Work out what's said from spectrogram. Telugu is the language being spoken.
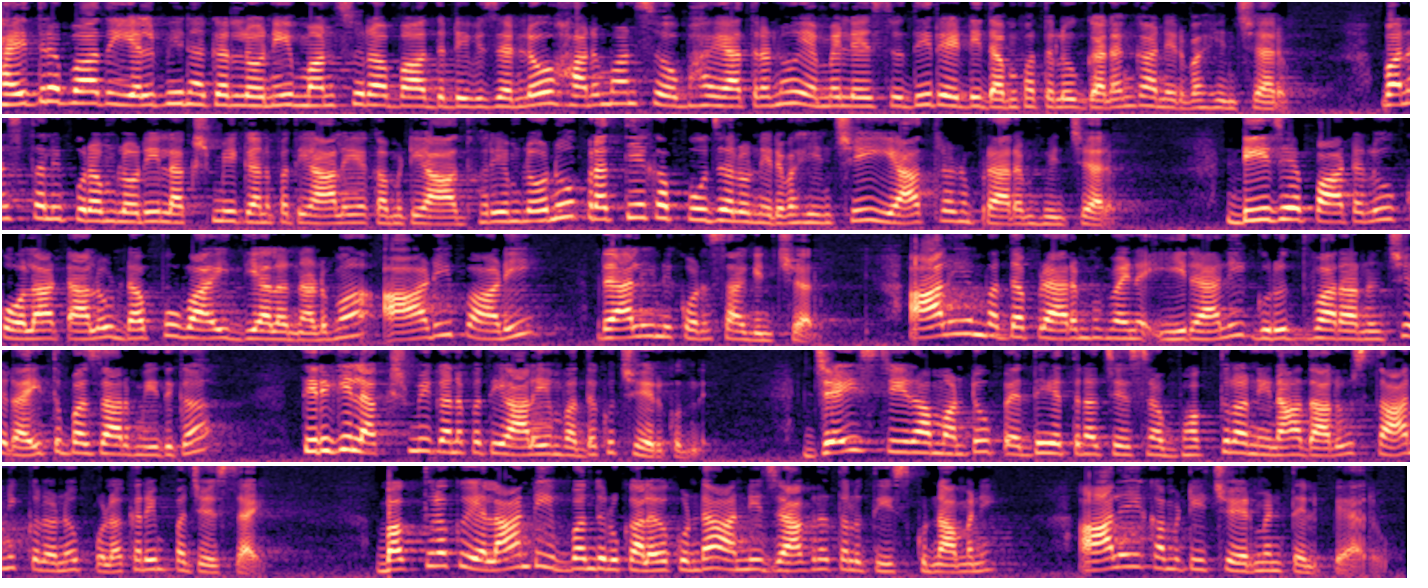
హైదరాబాద్ ఎల్బీ నగర్లోని మన్సూరాబాద్ డివిజన్లో హనుమాన్ శోభాయాత్రను ఎమ్మెల్యే సుధీర్ రెడ్డి దంపతులు ఘనంగా నిర్వహించారు. వనస్థలిపురంలోని లక్ష్మీ గణపతి ఆలయ కమిటీ ఆధ్వర్యంలోనూ ప్రత్యేక పూజలు నిర్వహించి యాత్రను ప్రారంభించారు. డీజే పాటలు కోలాటాలు డప్పు వాయిద్యాల నడుమ ఆడి పాడి ర్యాలీని కొనసాగించారు. ఆలయం వద్ద ప్రారంభమైన ఈ ర్యాలీ గురుద్వారా నుంచి రైతు బజార్ మీదుగా తిరిగి లక్ష్మీ గణపతి ఆలయం వద్దకు చేరుకుంది. జై శ్రీరామ్ అంటూ పెద్ద ఎత్తున చేసిన భక్తుల నినాదాలు స్థానికులను పులకరింపజేశాయి. భక్తులకు ఎలాంటి ఇబ్బందులు కలగకుండా అన్ని జాగ్రత్తలు తీసుకున్నామని ఆలయ కమిటీ చైర్మన్ తెలిపారు.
